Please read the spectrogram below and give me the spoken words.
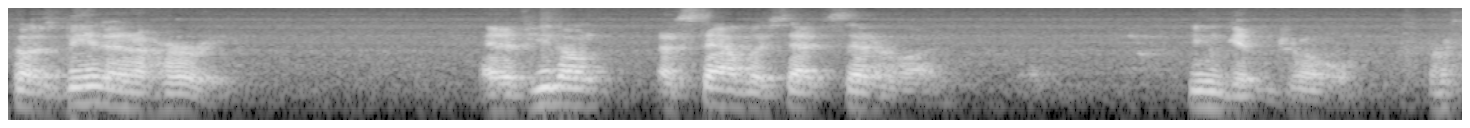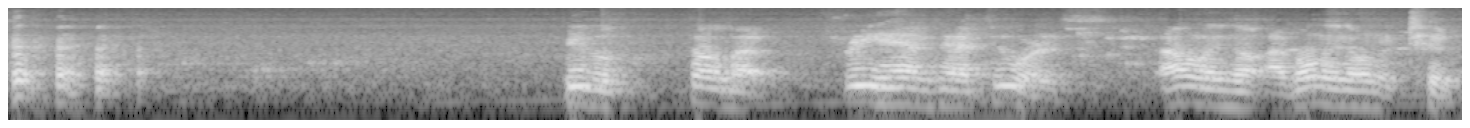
Because being in a hurry, and if you don't establish that center line, you can get in trouble. People talk about freehand tattoo artists. I only know I've only known of two.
